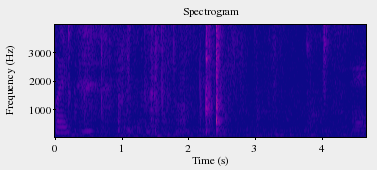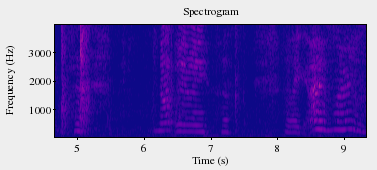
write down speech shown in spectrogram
Wait. Not really. Like I've learned.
